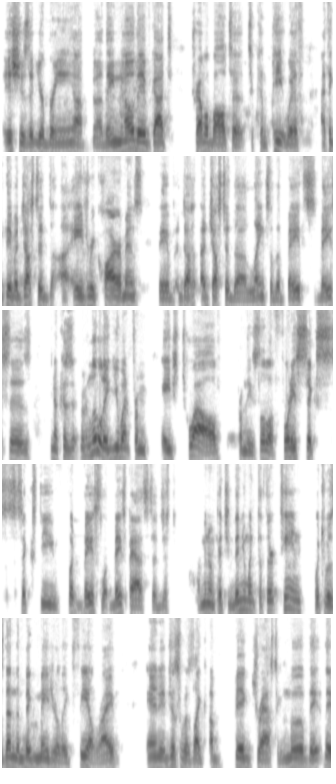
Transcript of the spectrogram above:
issues that you're bringing up. Uh, they know they've got travel ball to, to compete with. I think they've adjusted uh, age requirements. They've ad- adjusted the lengths of the base bases. You know, because in Little League, you went from age 12 from these little 46, 60 foot base base paths to just a minimum pitching. Then you went to 13, which was then the big major league field, right? And it just was like a big drastic move. They they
